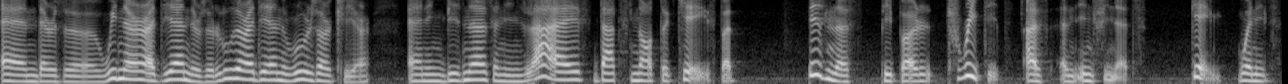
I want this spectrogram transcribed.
and there's a winner at the end, there's a loser at the end, the rules are clear. And in business and in life, that's not the case. But business people treat it as an infinite game when it's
